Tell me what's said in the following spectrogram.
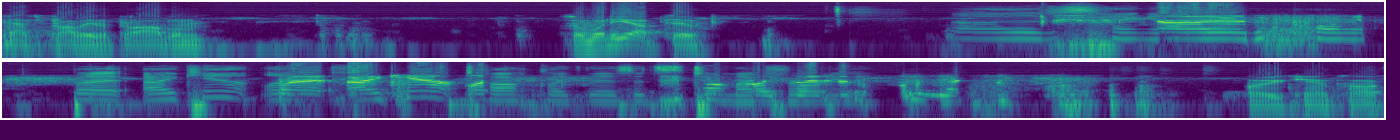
that's probably the problem. So what are you up to? Uh, just hanging Uh, out. just hanging- But I can't like But I can't talk like this. It's too much like for this. me. It's too much. Oh, you can't talk.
